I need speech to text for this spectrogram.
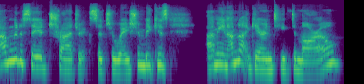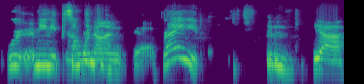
i'm going to say a tragic situation because i mean i'm not guaranteed tomorrow. We're i mean no, something could, yeah. right. Yeah.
